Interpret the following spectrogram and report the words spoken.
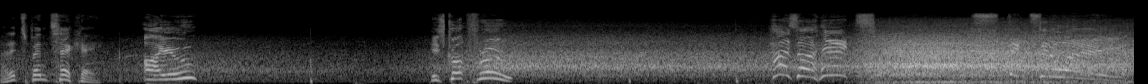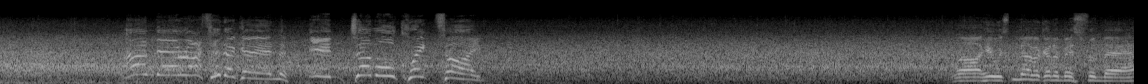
And it's Benteke. Ayew. He's got through. Has a hit! Sticks it away! And they're at it again in double quick time. Well, he was never going to miss from there.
